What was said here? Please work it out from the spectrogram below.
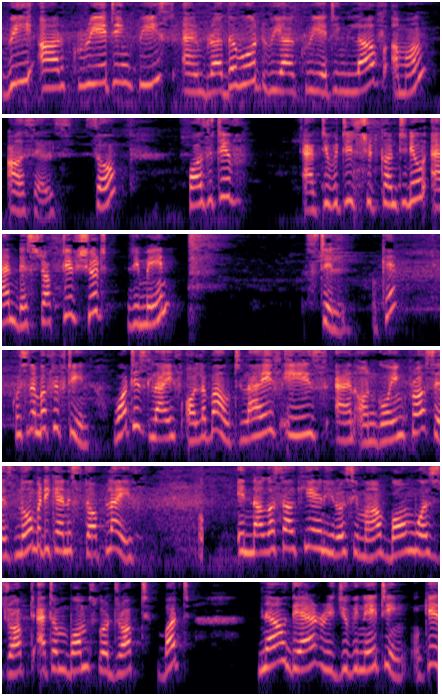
we are creating peace and brotherhood. We are creating love among ourselves. So, positive activities should continue and destructive should remain still. Okay. Question number 15. What is life all about? Life is an ongoing process. Nobody can stop life. In Nagasaki and Hiroshima, bomb was dropped, atom bombs were dropped, but now they are rejuvenating. Okay,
